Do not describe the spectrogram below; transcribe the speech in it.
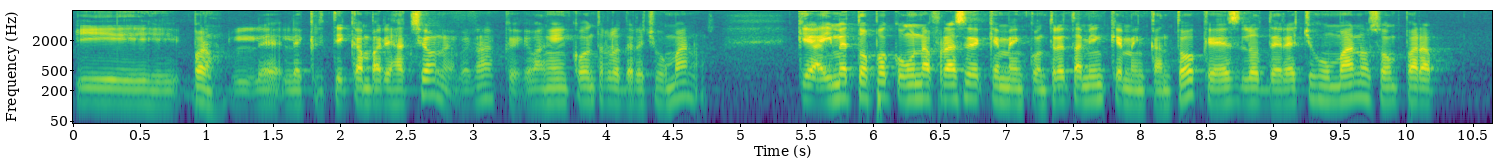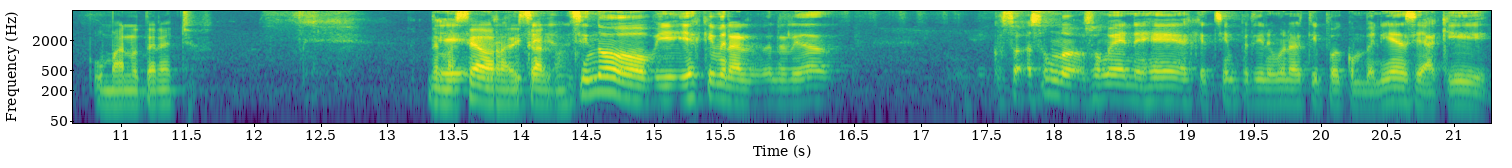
y bueno, le, le, critican varias acciones, ¿verdad? Que van en contra de los derechos humanos. Que ahí me topo con una frase que me encontré también que me encantó, que es los derechos humanos son para humanos derechos. Demasiado eh, radical. Sí, ¿no? Sí, no, y es que mira, en realidad son, son ONG que siempre tienen un tipo de conveniencia. Aquí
